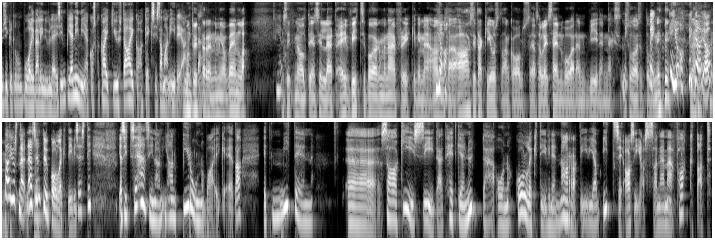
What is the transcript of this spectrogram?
90-luvun puolivälin yleisimpiä nimiä, koska kaikki yhtä aikaa keksi saman idean. Mun että... tyttären nimi on Venla. Joo. Ja sitten me oltiin silleen, että ei vitsi, voiko me näin friikkinimeä antaa. Joo. Ah, sitä kiusataan koulussa ja se oli sen vuoden viidenneksi niin, suosittu me, nimi. Joo, joo, joo. Tämä just näin. Nämä syntyy kollektiivisesti. Ja sitten sehän siinä on ihan pirun vaikeeta, että miten – saa kiinni siitä, että hetkinen, nyt tämä on kollektiivinen narratiivi ja itse asiassa nämä faktat,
